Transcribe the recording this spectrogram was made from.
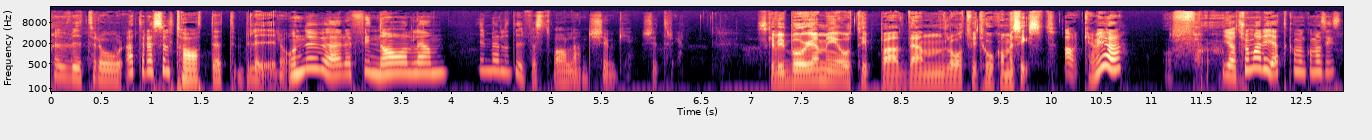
hur vi tror att resultatet blir. Och nu är det finalen i Melodifestivalen 2023. Ska vi börja med att tippa den låt vi tror kommer sist? Ja, kan vi göra. Fan. Jag tror Mariette kommer komma sist.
